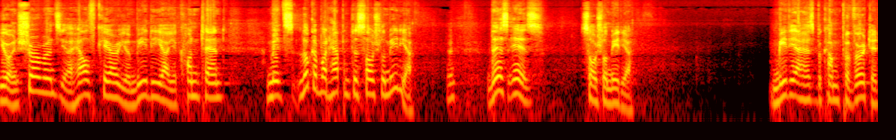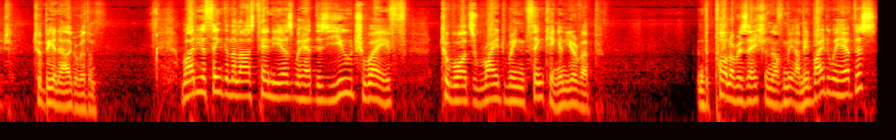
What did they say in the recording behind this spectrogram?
Your insurance, your healthcare, your media, your content. I mean, look at what happened to social media. This is social media. Media has become perverted to be an algorithm. Why do you think in the last 10 years we had this huge wave towards right wing thinking in Europe? And the polarization of me. I mean, why do we have this?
